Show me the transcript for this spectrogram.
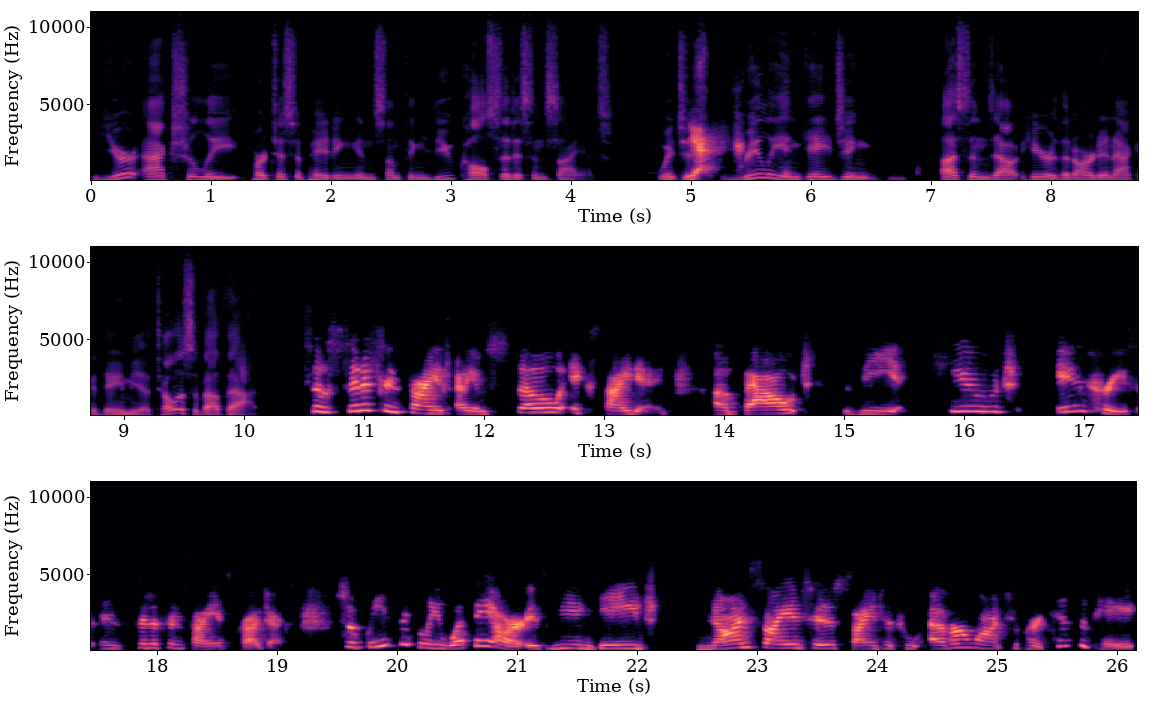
You're actually participating in something you call citizen science, which is yes. really engaging usins out here that aren't in academia. Tell us about that. So, citizen science, I am so excited about the huge increase in citizen science projects. So basically, what they are is we engage non scientists, scientists, whoever want to participate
